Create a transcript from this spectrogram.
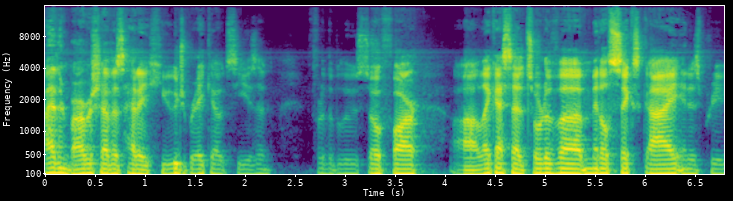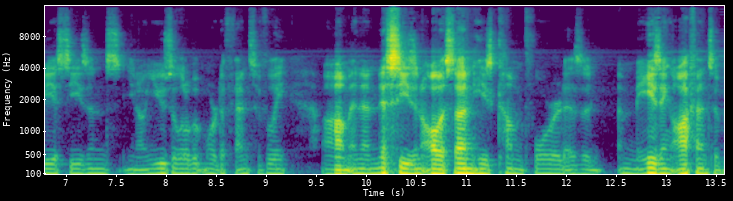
Ivan Barbashev has had a huge breakout season for the Blues so far. Uh, like I said, sort of a middle six guy in his previous seasons, you know, used a little bit more defensively. Um, and then this season, all of a sudden, he's come forward as an amazing offensive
